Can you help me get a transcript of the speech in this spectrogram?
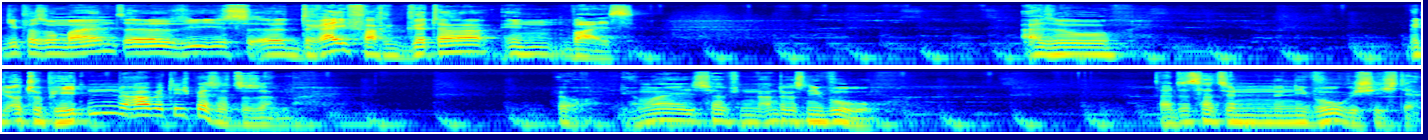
die Person meint, äh, sie ist äh, dreifach Götter in Weiß. Also mit Orthopäden arbeite ich besser zusammen. Ja, die haben ist halt ein anderes Niveau. Das ist halt so eine Niveaugeschichte.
